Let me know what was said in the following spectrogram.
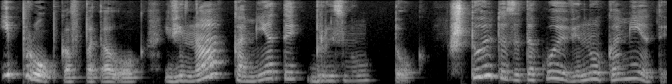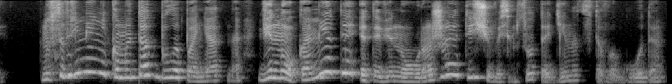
и пробка в потолок. Вина кометы брызнул ток. Что это за такое вино кометы? Но современникам и так было понятно. Вино кометы – это вино урожая 1811 года.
